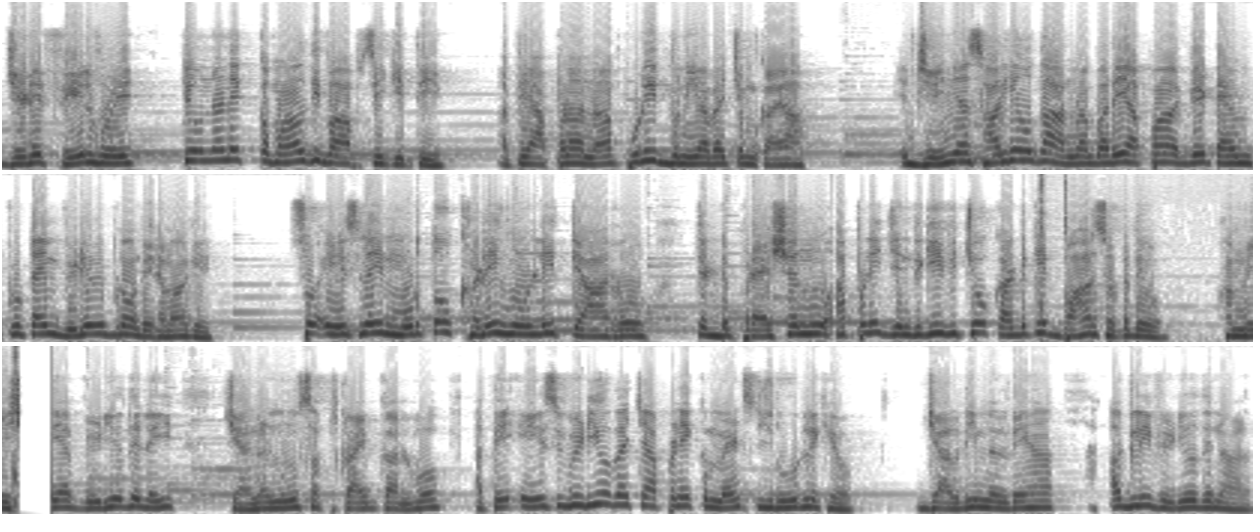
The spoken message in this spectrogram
ਜਿਹੜੇ ਫੇਲ ਹੋਏ ਤੇ ਉਹਨਾਂ ਨੇ ਕਮਾਲ ਦੀ ਵਾਪਸੀ ਕੀਤੀ ਅਤੇ ਆਪਣਾ ਨਾਂ ਪੂਰੀ ਦੁਨੀਆ ਵਿੱਚ ਚਮਕਾਇਆ। ਅਜਿਹੀਆਂ ਸਾਰੀਆਂ ਉਦਾਹਰਨਾਂ ਬਾਰੇ ਆਪਾਂ ਅੱਗੇ ਟਾਈਮ ਟੂ ਟਾਈਮ ਵੀਡੀਓ ਵੀ ਬਣਾਉਂਦੇ ਰਵਾਂਗੇ। ਸੋ ਇਸ ਲਈ ਮੁੜ ਤੋਂ ਖੜੇ ਹੋਣ ਲਈ ਤਿਆਰ ਰਹੋ ਤੇ ਡਿਪਰੈਸ਼ਨ ਨੂੰ ਆਪਣੀ ਜ਼ਿੰਦਗੀ ਵਿੱਚੋਂ ਕੱਢ ਕੇ ਬਾਹਰ ਸੁੱਟ ਦਿਓ। ਹਮੇਸ਼ਾ ਦੀਆਂ ਵੀਡੀਓ ਦੇ ਲਈ ਚੈਨਲ ਨੂੰ ਸਬਸਕ੍ਰਾਈਬ ਕਰ ਲਵੋ ਅਤੇ ਇਸ ਵੀਡੀਓ ਵਿੱਚ ਆਪਣੇ ਕਮੈਂਟਸ ਜ਼ਰੂਰ ਲਿਖਿਓ। ਜਲਦੀ ਮਿਲਦੇ ਹਾਂ ਅਗਲੀ ਵੀਡੀਓ ਦੇ ਨਾਲ।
